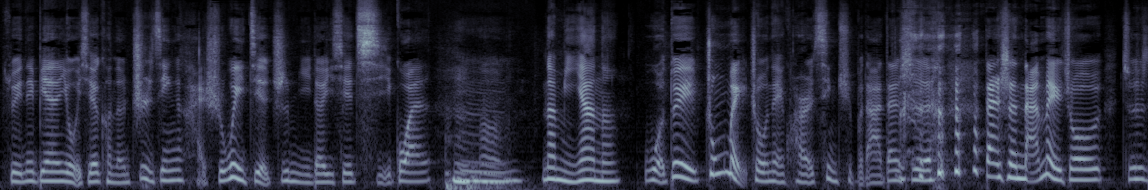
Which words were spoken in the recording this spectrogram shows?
所以那边有一些可能至今还是未解之谜的一些奇观。嗯嗯那米亚呢？我对中美洲那块儿兴趣不大，但是 但是南美洲就是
